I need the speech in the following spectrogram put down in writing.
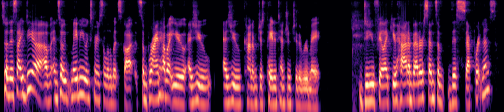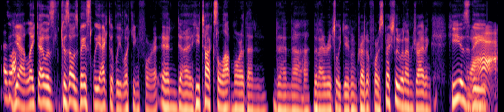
So this idea of and so maybe you experienced a little bit Scott. So Brian, how about you as you as you kind of just paid attention to the roommate? Do you feel like you had a better sense of this separateness as well? Yeah, like I was because I was basically actively looking for it, and uh, he talks a lot more than than uh, than I originally gave him credit for, especially when I'm driving. He is Yeah.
